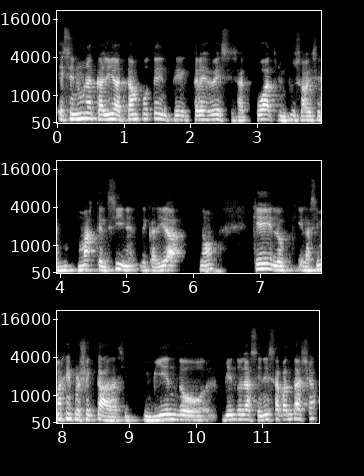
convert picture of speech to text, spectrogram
es en una calidad tan potente, tres veces a cuatro, incluso a veces más que el cine de calidad, ¿no? que, las imágenes proyectadas, viendo, viéndolas en esa pantalla,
